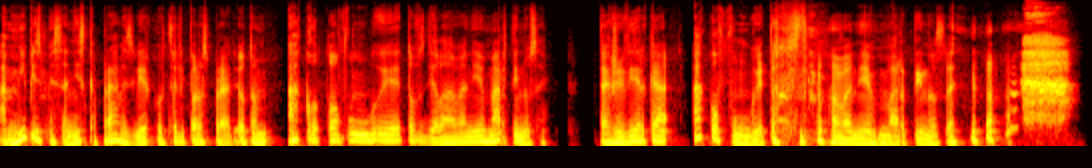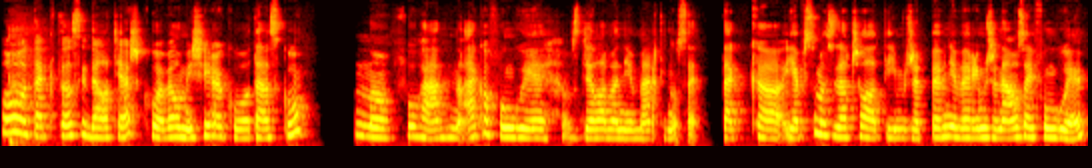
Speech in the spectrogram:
A my by sme sa dneska práve s Vierkou chceli porozprávať o tom, ako to funguje to vzdelávanie v Martinuse. Takže Vierka, ako funguje to vzdelávanie v Martinuse? Ó, tak to si dal ťažkú a veľmi širokú otázku. No, fúha, no ako funguje vzdelávanie v Martinuse? Tak eh, ja by som asi začala tým, že pevne verím, že naozaj funguje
